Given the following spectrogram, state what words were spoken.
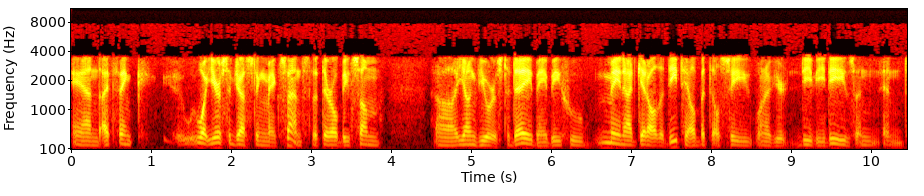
and I think what you're suggesting makes sense. That there will be some uh, young viewers today, maybe, who may not get all the detail, but they'll see one of your DVDs and and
